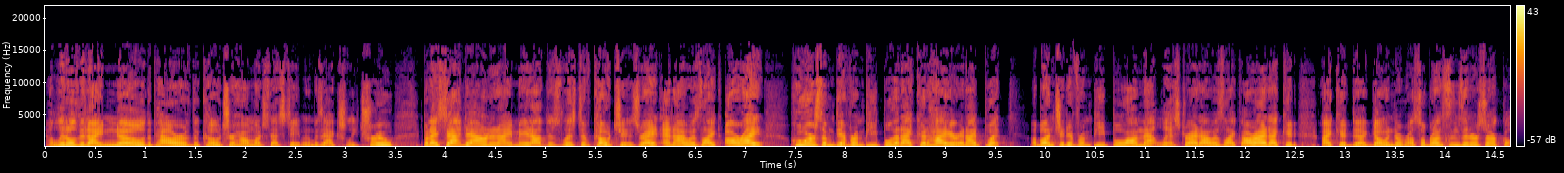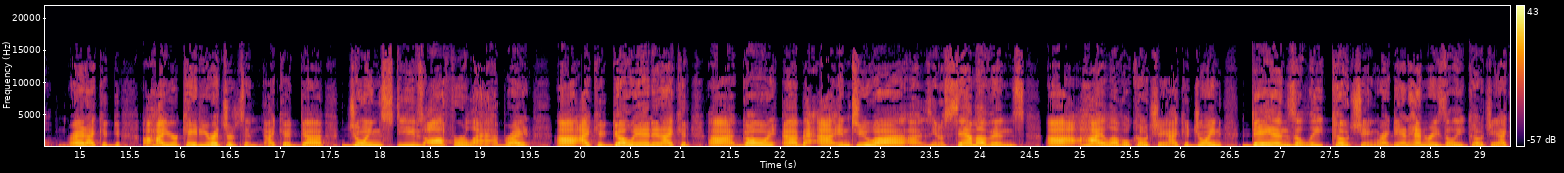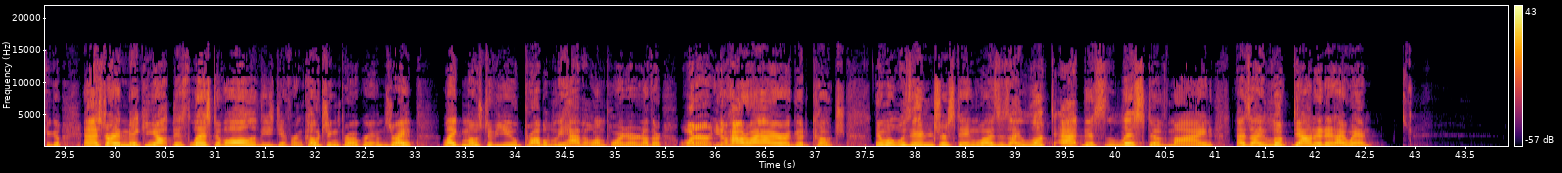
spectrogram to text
Now, little did I know the power of the coach or how much that statement was actually true, but I sat down and I made out this list of coaches, right? And I was like, all right, who are some different people that I could hire? And I put a bunch of different people on that list, right? I was like, all right, I could, I could uh, go into Russell Brunson's inner circle, right? I could uh, hire Katie Richardson. I could uh, join Steve's offer lab, right? Uh, I could go in and I could uh, go uh, into, you know, Sam Ovens' high level coaching. I could join Dan's elite coaching, right? Dan Henry's elite coaching. I could go, and I started making out this list of all of these different coaching programs, right? Like most of you probably have at one point or another. What are, you know, how do I hire a good coach? And what was interesting was as I looked at this list of mine, as I looked down at it, I went,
